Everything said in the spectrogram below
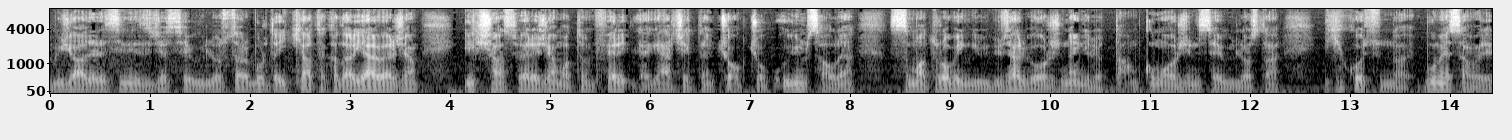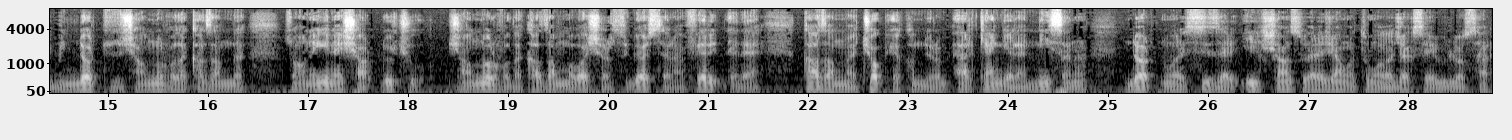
mücadelesini izleyeceğiz sevgili dostlar. Burada iki ata kadar yer vereceğim. İlk şans vereceğim atım Ferit'le gerçekten çok çok uyum sağlayan Smart Robin gibi güzel bir orijinden geliyor. Tam kum orijini sevgili dostlar. İki koşusunda bu mesafede 1400'ü Şanlıurfa'da kazandı. Sonra yine şartlı 3'ü Şanlıurfa'da kazanma başarısı gösteren Ferit'le de kazanmaya çok yakın diyorum. Erken gelen Nisan'ı 4 numara sizlere ilk şans vereceğim atım olacak sevgili dostlar.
